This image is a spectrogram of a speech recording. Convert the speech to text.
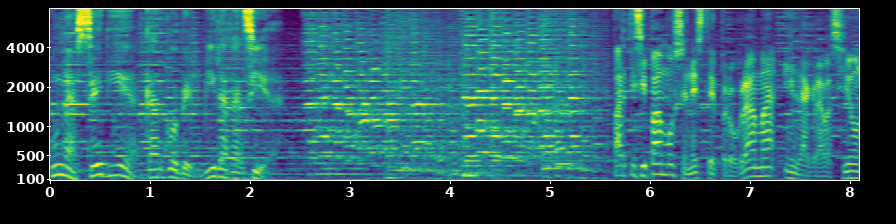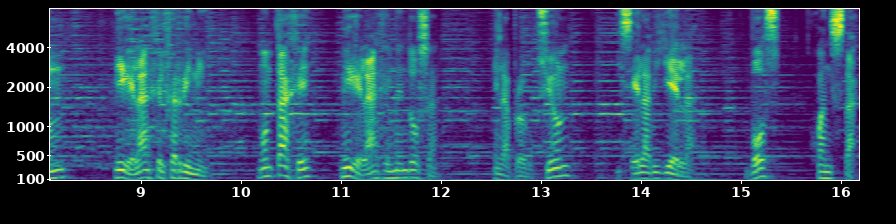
Una serie a cargo de Elvira García. Participamos en este programa en la grabación Miguel Ángel Ferrini, montaje Miguel Ángel Mendoza, en la producción Isela Villela, voz Juan Stack.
